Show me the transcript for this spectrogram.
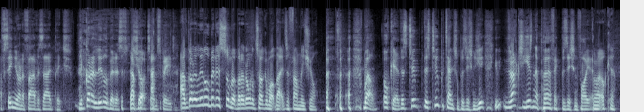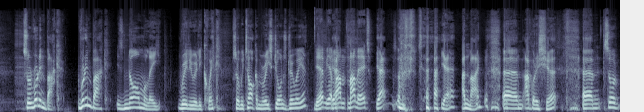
I've seen you on a five-a-side pitch. You've got a little bit of short-term speed. I've got a little bit of summer, but I don't want to talk about that. It's a family show. Well, okay. There's two. There's two potential positions. You, you, there actually isn't a perfect position for you. Right? Okay. So running back, running back is normally really, really quick. So we talking Maurice Jones-Drew here. Yeah, yeah, Yeah. My, my mate. Yeah, yeah, and mine. Um, I've got his shirt. Um, so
